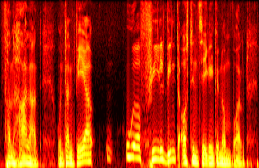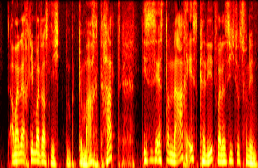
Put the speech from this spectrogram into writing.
von Haaland. Und dann wäre urviel Wind aus den Segeln genommen worden. Aber nachdem er das nicht gemacht hat, ist es erst danach eskaliert, weil er sich das von den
